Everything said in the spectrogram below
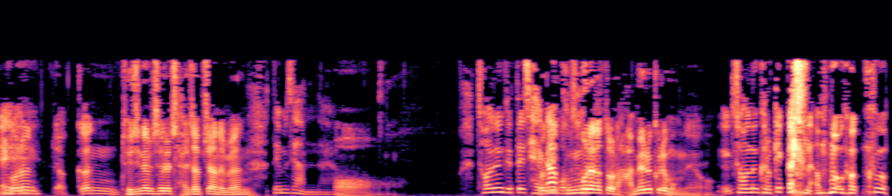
이거는 예. 약간 돼지 냄새를 잘 잡지 않으면 냄새 안 나요. 어 저는 그때 제가 국물에다 또 라면을 끓여 먹네요. 저는 그렇게까지는 안 먹었고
